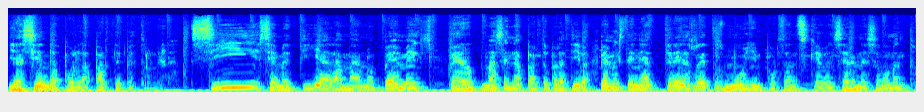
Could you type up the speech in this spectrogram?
y Hacienda por la parte petrolera. Sí se metía la mano Pemex, pero más en la parte operativa. Pemex tenía tres retos muy importantes que vencer en ese momento.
